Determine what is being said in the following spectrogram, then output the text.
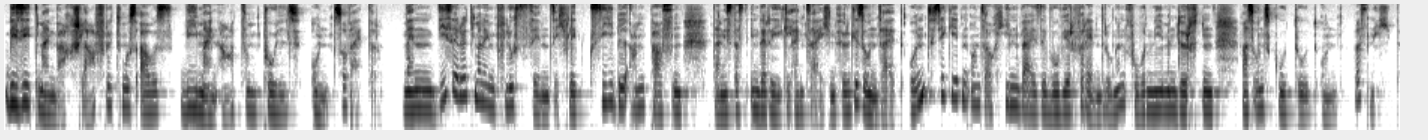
Wie sieht mein Wach-Schlafrhythmus aus? Wie mein Atem, Puls und so weiter. Wenn diese Rhythmen im Fluss sind, sich flexibel anpassen, dann ist das in der Regel ein Zeichen für Gesundheit. Und sie geben uns auch Hinweise, wo wir Veränderungen vornehmen dürften, was uns gut tut und was nicht.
